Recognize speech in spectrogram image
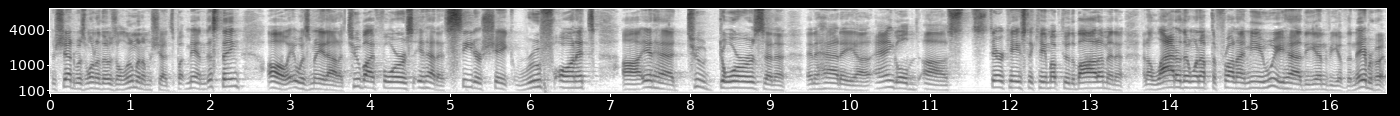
The shed was one of those aluminum sheds. But man, this thing, oh, it was made out of two by fours. It had a cedar shake roof on it. Uh, it had two doors and, a, and it had a uh, angled uh, staircase that came up through the bottom and a, and a ladder that went up the front. I mean, we had the envy of the neighborhood.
